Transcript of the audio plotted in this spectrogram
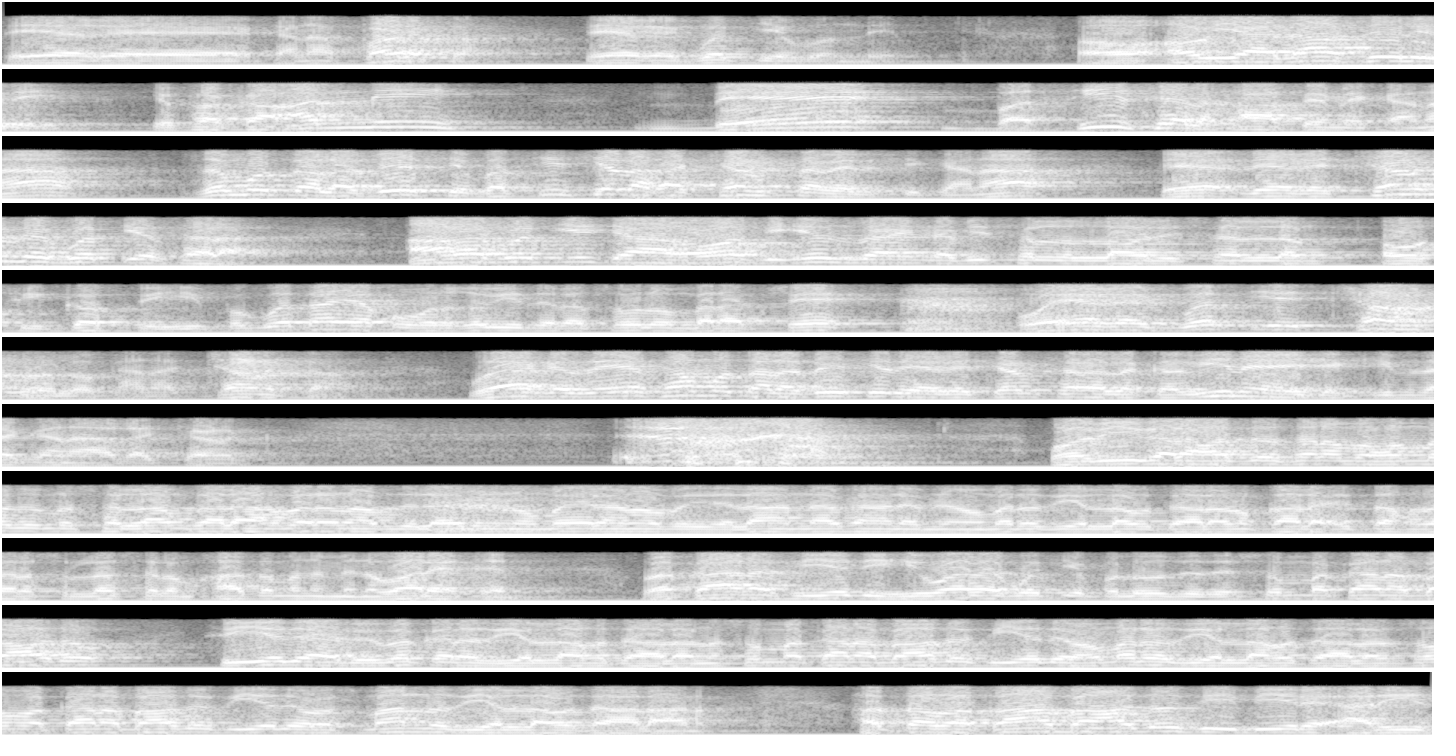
پیغه کنا فرق پیغه گوتی بنده او او یادا سیلی دی یو فکانی بے بسیس الخاتم کنا زمو تلا بے سی بسیس لغا چند تاویل سی کنا دیغه چند بے گوتی سرا آغا گوتی چا آغا فی ازبعی نبی صلی اللہ علیہ وسلم او فی کفی پا گوتا یا پا ورغوی دی رسول مبرک سے ویغه گوتی چند کرلو کنا چند کنا وای که زه سم مطلب چې د هغه چړک سره لکه وینه یې چې کیم ده کنه هغه چړک وابي قال حدثنا محمد بن سلام قال اخبرنا عبد الله بن عمير عن عبد الله نافع عن ابن عمر رضي الله تعالى عنه قال اتخذ رسول الله صلى الله عليه وسلم خاتما من ورق وكان في يده ولا غتي بلوز ثم كان بعد في يد ابي بكر رضي الله تعالى عنه ثم كان بعد في يد عمر رضي الله تعالى عنه ثم كان بعد في يد عثمان رضي الله تعالى عنه حتى وقع بعد في بير اريس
